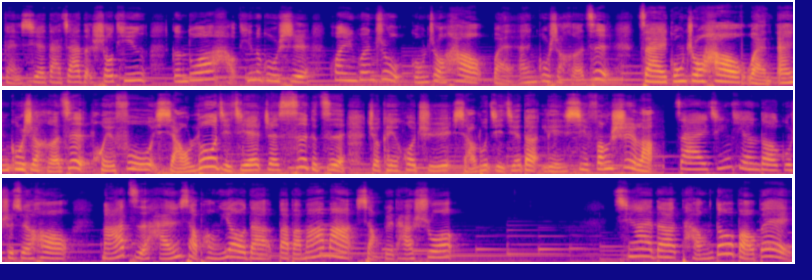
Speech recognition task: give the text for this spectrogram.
感谢大家的收听，更多好听的故事，欢迎关注公众号“晚安故事盒子”。在公众号“晚安故事盒子”回复“小鹿姐姐”这四个字，就可以获取小鹿姐姐的联系方式了。在今天的故事最后，马子涵小朋友的爸爸妈妈想对他说：“亲爱的糖豆宝贝。”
